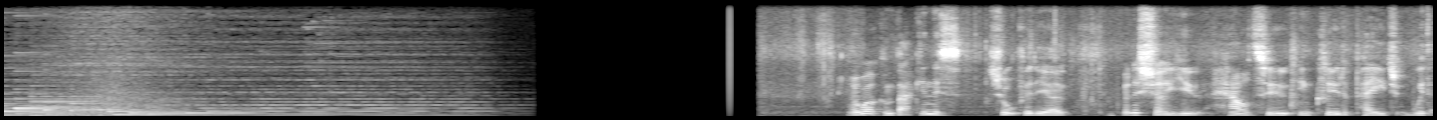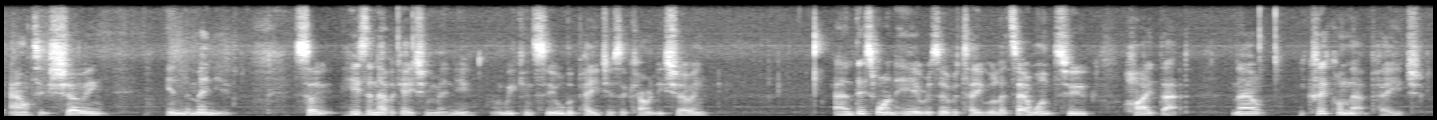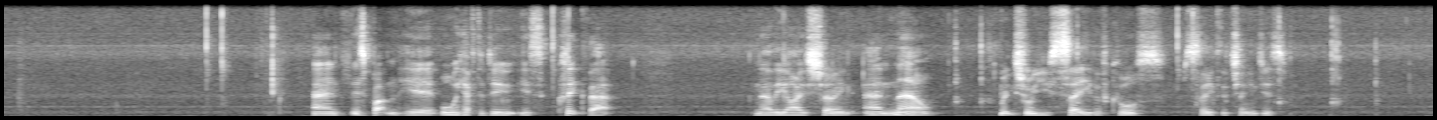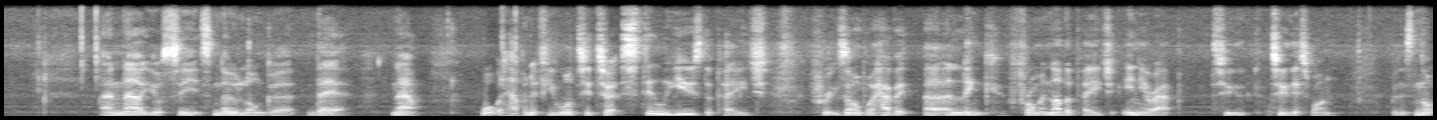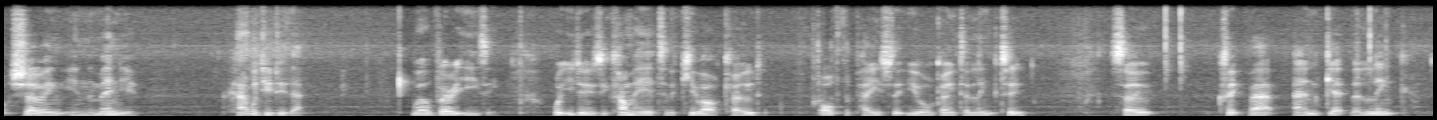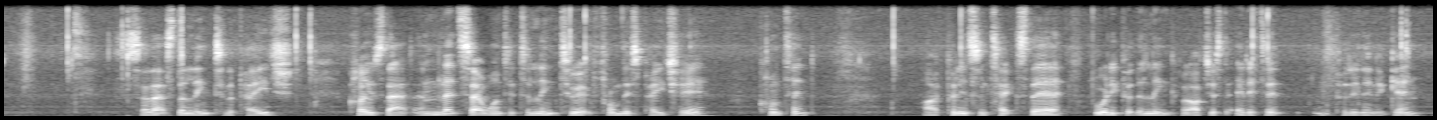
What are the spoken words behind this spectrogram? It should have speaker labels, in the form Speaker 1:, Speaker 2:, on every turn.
Speaker 1: And welcome back. In this short video, I'm going to show you how to include a page without it showing in the menu. So here's the navigation menu, and we can see all the pages are currently showing. And this one here, reserve a table, let's say I want to hide that. Now, we click on that page, and this button here, all we have to do is click that. Now the eye is showing and now Make sure you save, of course. Save the changes. And now you'll see it's no longer there. Now, what would happen if you wanted to still use the page? For example, have it uh, a link from another page in your app to, to this one, but it's not showing in the menu. How would you do that? Well, very easy. What you do is you come here to the QR code of the page that you're going to link to so click that and get the link. So that's the link to the page. Close that and let's say I wanted to link to it from this page here, content. I've put in some text there. I've already put the link but I'll just edit it and put it in again.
